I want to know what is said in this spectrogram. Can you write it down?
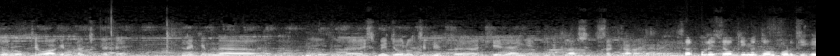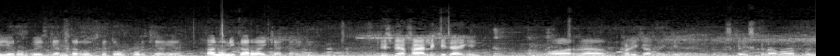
जो लोग थे वो आगे निकल चुके थे लेकिन इसमें जो लोग चिन्हित किए जाएँगे उनके खिलाफ सख्त कार्रवाई कराएँगे सर पुलिस चौकी में तोड़फोड़ की गई है रोडवेज़ के अंदर घुस के तोड़फोड़ किया गया कानूनी कार्रवाई क्या करेंगे? इसमें एफ़ लिखी जाएगी और कड़ी कार्रवाई की जाएगी। इसका इसके अलावा और कोई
